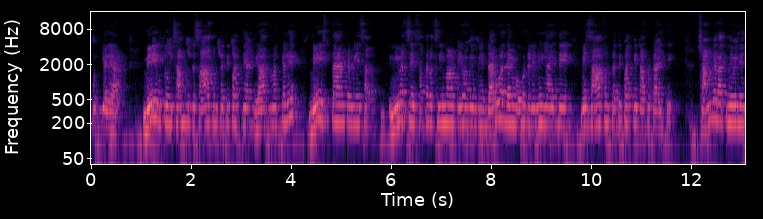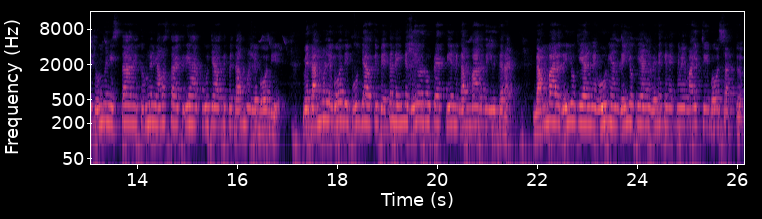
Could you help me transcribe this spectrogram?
පුද්ගලයා මේ උතුම් සම්බුද්ධ සාසන ප්‍රතිපත්තියක් ක්‍රියාත්මක කළේ මේ ස්ථානට මේ නිවසේ සතර සීමාවට ඒ වගේ මේ දරුවා දැන් ඔබට නෙමෙයි අයිති මේ සාසන ප්‍රතිපත්තියට අපට අයිති. සංඝ රත්න වෙනින් තුන්වෙනි ස්ථානයේ තුන්වෙනි අවස්ථාවේ ක්‍රියාහාර පූජාව තිබෙ ධම්මුල්ලේ බෝධියේ. මේ ධම්මුල්ලේ බෝධි පූජාව තිබෙ එතන ඉන්නේ දේව රූපයක් තියෙන ගම්බාර දෙවියෝ විතරයි ගම්බාර දෙවියෝ කියන්නේ ඌණියන් දෙවියෝ කියන්නේ වෙන කෙනෙක් නෙමෙයි මෛත්‍රී බෝසත්ත්වෝ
